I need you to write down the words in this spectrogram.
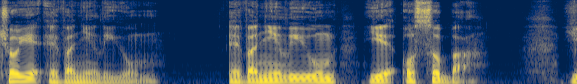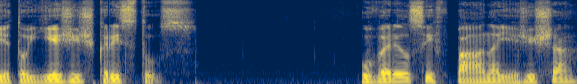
Čo je evanelium? Evanelium je osoba. Je to Ježiš Kristus. Uveril si v pána Ježiša?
